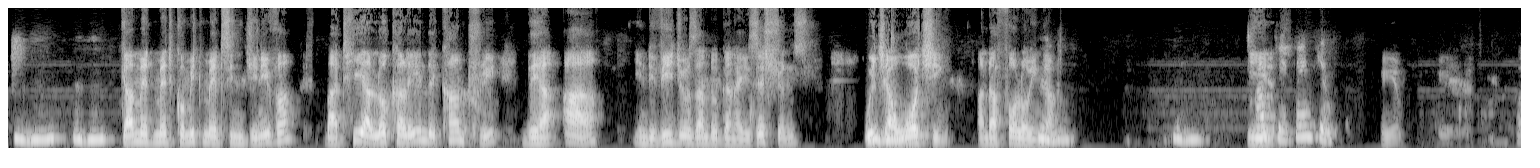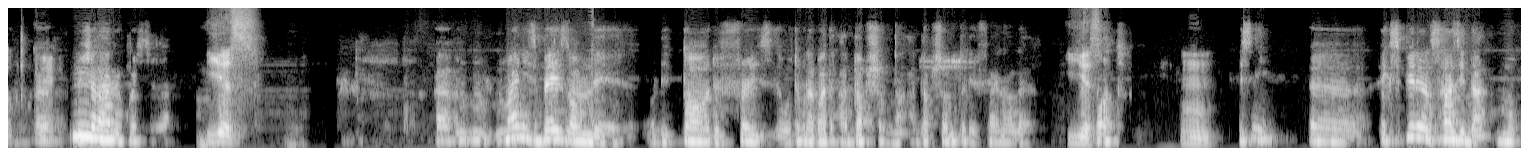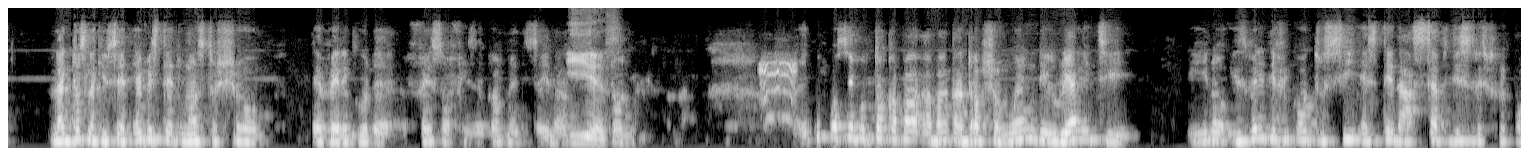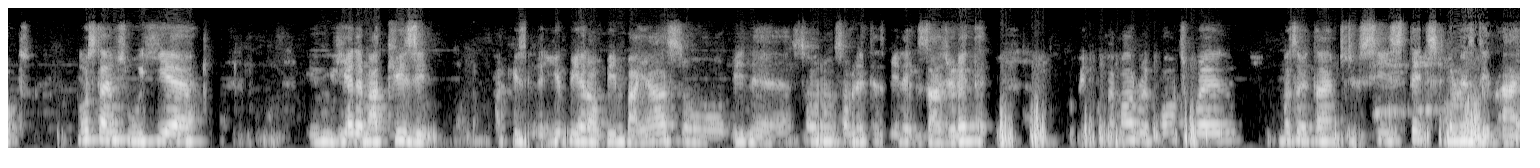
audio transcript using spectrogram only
Mhm, mhm. government made commitments in Geneva, but here locally in the country, there are individuals and organizations which are Mhm. watching and are following up. Yes. Okay, thank you. Yeah. Uh, Okay. Michelle, I have a question. Yes. Uh, m- m- mine is based on the on the third phrase. We're talking about the adoption, uh, adoption to the final uh, Yes. report. Mm. You see, uh, experience has it that, mo- like just like you said, every state wants to show a very good uh, face of his uh, government, saying that. Yes. done. Is it possible to talk about about adoption when the reality, you know, it's very difficult to see a state that accepts this report. Most times we hear, we hear them accusing, accusing the UPR of being biased or being uh, some some of the things being exaggerated. We talk about reports when most of the times you see states always deny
